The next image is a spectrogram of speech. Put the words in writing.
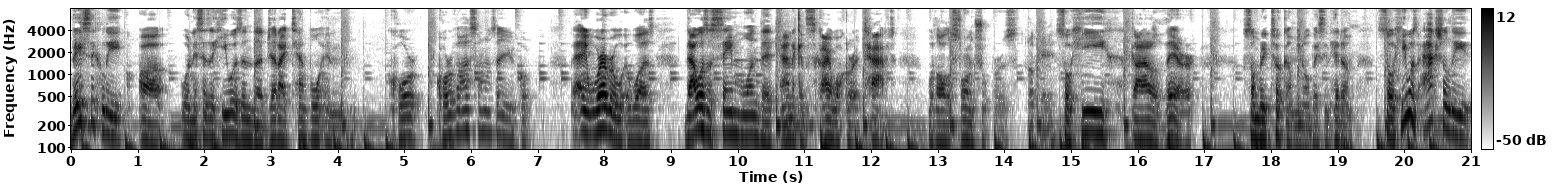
basically, uh, when it says that he was in the Jedi Temple in Cor Corvus, I don't say Cor- eh, wherever it was, that was the same one that Anakin Skywalker attacked with all the stormtroopers. Okay. So he got out of there. Somebody took him, you know, basically hit him. So he was actually,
